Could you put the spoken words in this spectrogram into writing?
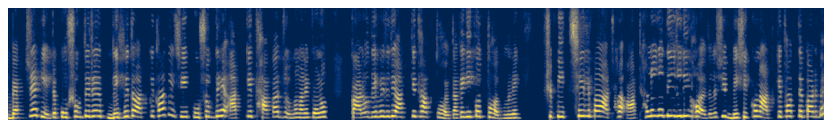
ব্যাকটেরিয়া কি? একটা পোষকদের দেহে তো আটকে থাকে, সেই পোষক দেহে আটকে থাকার জন্য মানে কোনো কারও দেহে যদি আটকে থাকতে হয়, তাকে কি করতে হবে? মানে সে পিচ্ছিল বা আঠা, আঠালো জাতীয় যদি হয়, তাহলে সে বেশিক্ষণ আটকে থাকতে পারবে।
